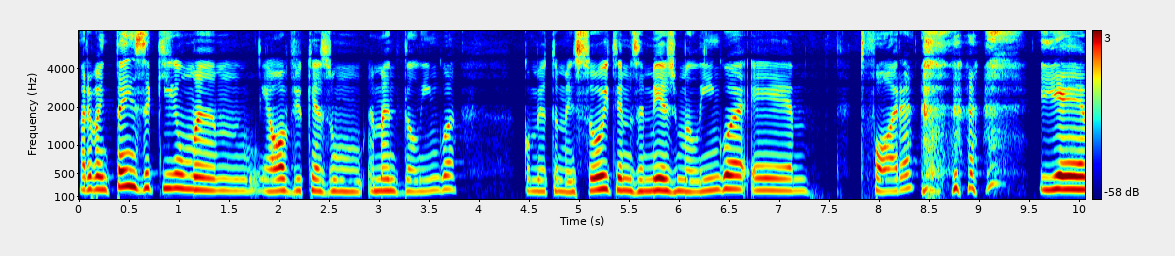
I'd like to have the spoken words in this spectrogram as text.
Ora bem, tens aqui uma. Hum, é óbvio que és um amante da língua, como eu também sou, e temos a mesma língua, é de fora. e é.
